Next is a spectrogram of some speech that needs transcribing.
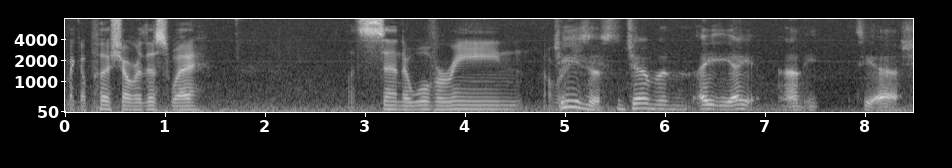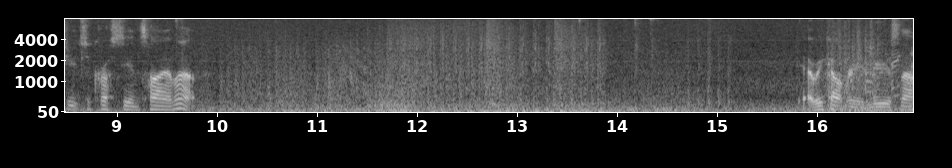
Make a push over this way. Let's send a Wolverine. Jesus, the German 88 anti-air shoots across the entire map. Yeah, we can't really lose now.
